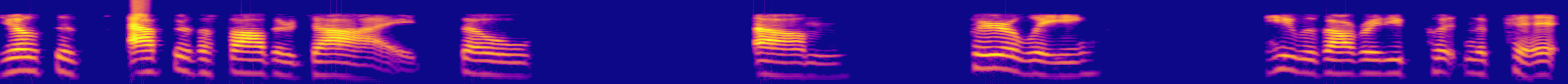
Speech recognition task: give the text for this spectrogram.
Joseph, after the father died. So um, clearly, he was already put in the pit,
